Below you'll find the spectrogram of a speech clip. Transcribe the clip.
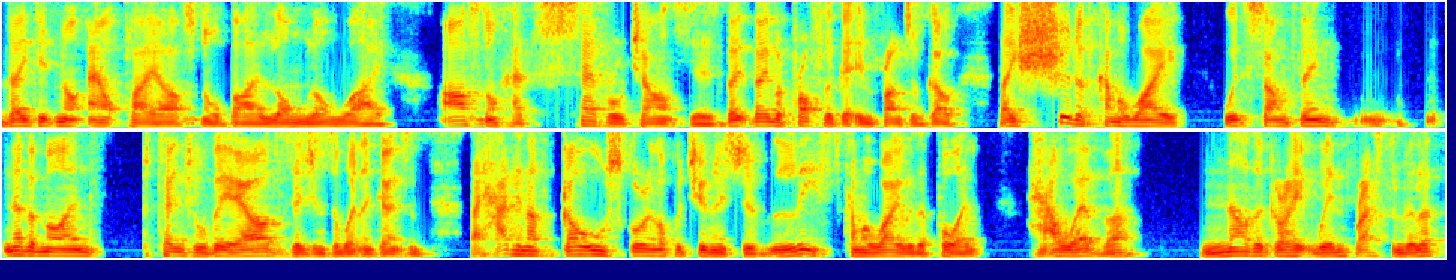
they did not outplay Arsenal by a long, long way. Arsenal had several chances. They, they were profligate in front of goal. They should have come away with something. Never mind potential VAR decisions that went against them. They had enough goal scoring opportunities to at least come away with a point. However, another great win for Aston Villa,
